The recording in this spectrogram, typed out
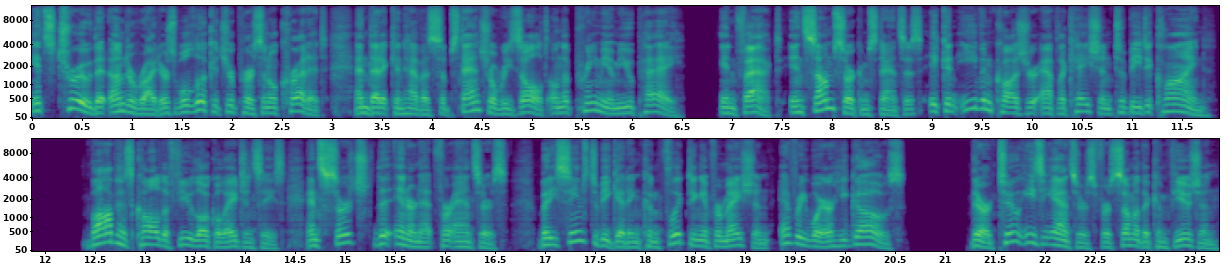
It's true that underwriters will look at your personal credit and that it can have a substantial result on the premium you pay. In fact, in some circumstances, it can even cause your application to be declined. Bob has called a few local agencies and searched the internet for answers, but he seems to be getting conflicting information everywhere he goes. There are two easy answers for some of the confusion.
